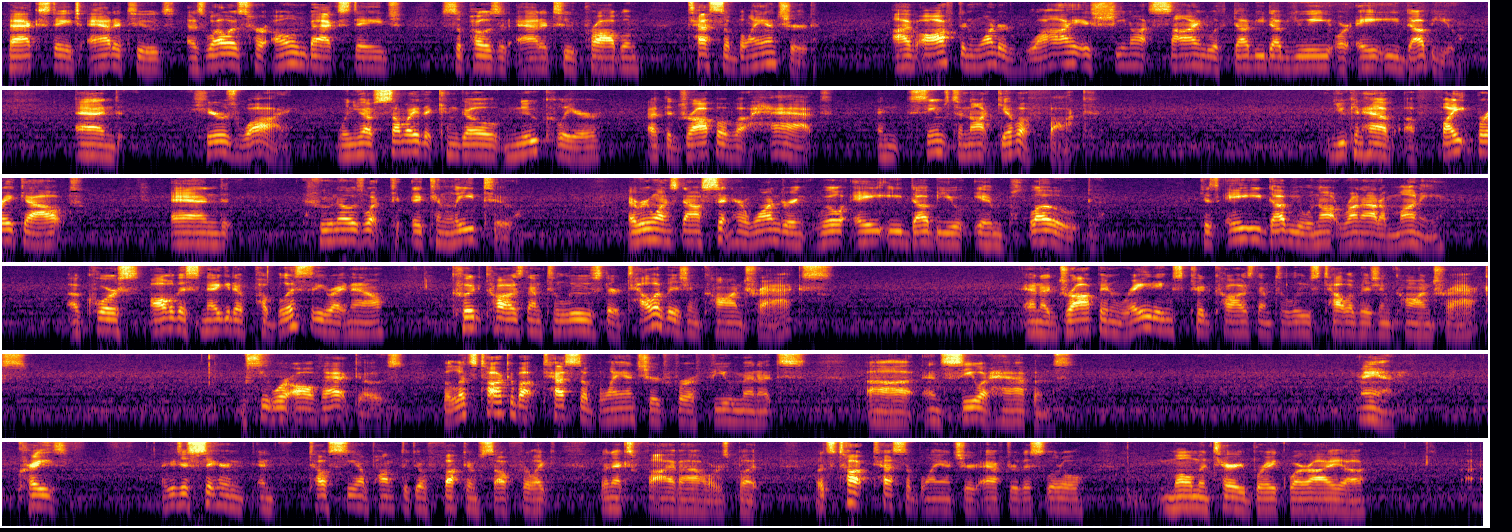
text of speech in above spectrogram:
backstage attitudes as well as her own backstage supposed attitude problem, Tessa Blanchard. I've often wondered why is she not signed with WWE or AEW? And here's why. When you have somebody that can go nuclear at the drop of a hat and seems to not give a fuck, you can have a fight break out, and who knows what it can lead to. Everyone's now sitting here wondering will AEW implode? Because AEW will not run out of money. Of course, all this negative publicity right now could cause them to lose their television contracts. And a drop in ratings could cause them to lose television contracts. We'll see where all that goes. But let's talk about Tessa Blanchard for a few minutes uh, and see what happens. Man, crazy. I could just sit here and, and tell CM Punk to go fuck himself for like the next five hours, but let's talk Tessa Blanchard after this little momentary break where I uh,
